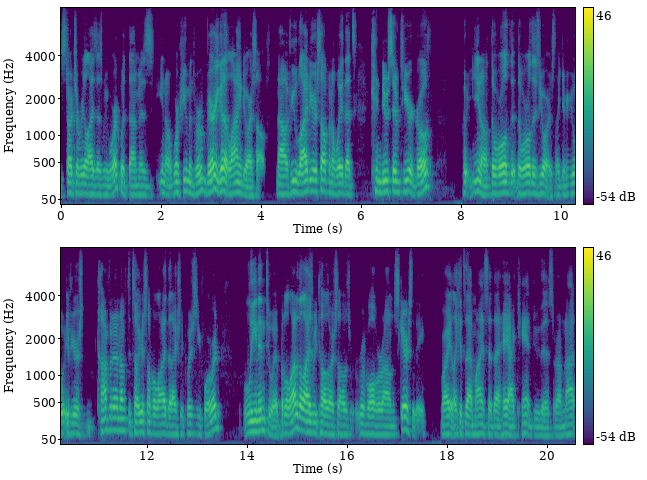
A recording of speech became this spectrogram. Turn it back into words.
start to realize as we work with them is, you know, we're humans. We're very good at lying to ourselves. Now, if you lie to yourself in a way that's conducive to your growth, you know the world the world is yours like if you if you're confident enough to tell yourself a lie that actually pushes you forward lean into it but a lot of the lies we tell ourselves revolve around scarcity right like it's that mindset that hey i can't do this or i'm not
